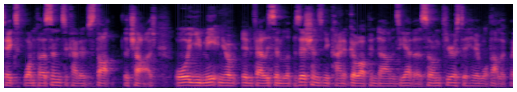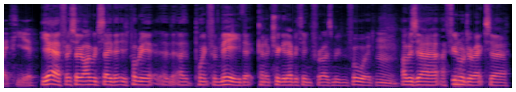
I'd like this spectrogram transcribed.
takes one person to kind of start the charge, or you meet and you're in fairly similar positions and you kind of go up and down together. So I'm curious to hear what that looked like for you. Yeah, for, so I would say that it's probably a, a, point for me that kind of triggered everything for us moving forward. Mm. I was a, a funeral director.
